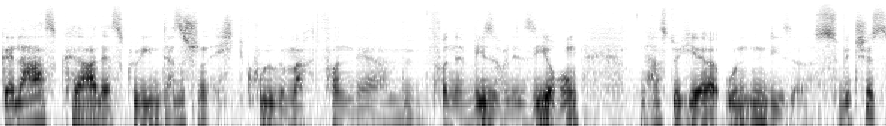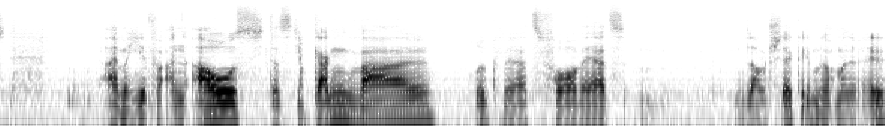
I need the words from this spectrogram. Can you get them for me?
glasklar, der Screen. Das ist schon echt cool gemacht von der, von der Visualisierung. Dann hast du hier unten diese Switches. Einmal hier für an, aus. Das ist die Gangwahl. Rückwärts, vorwärts. Lautstärke, immer noch manuell.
